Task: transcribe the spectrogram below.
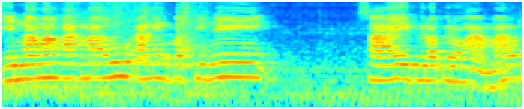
Innamal a'malu angin pestine Sae pira-pira ngamal.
